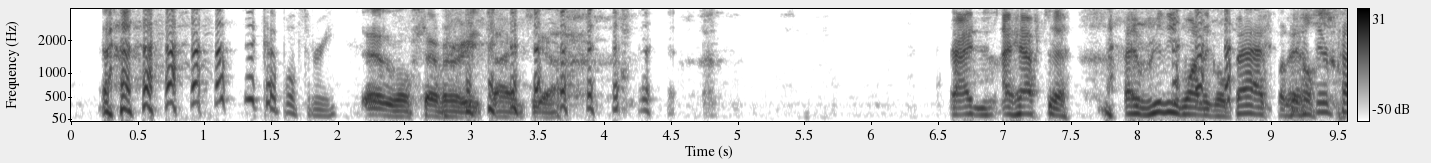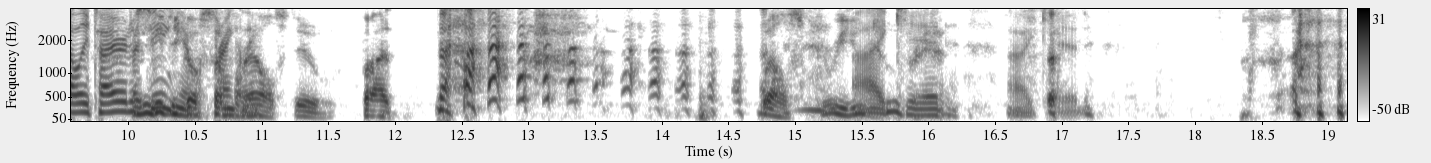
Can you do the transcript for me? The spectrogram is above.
a couple, three. I don't know, seven or eight times. Yeah. I just, I have to. I really want to go back, but I also They're probably tired I of need seeing to go somewhere frankly. else too. But well, screw you. I too, kid. I kid.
